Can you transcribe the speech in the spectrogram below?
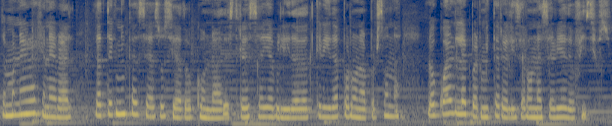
De manera general, la técnica se ha asociado con la destreza y habilidad adquirida por una persona, lo cual le permite realizar una serie de oficios.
